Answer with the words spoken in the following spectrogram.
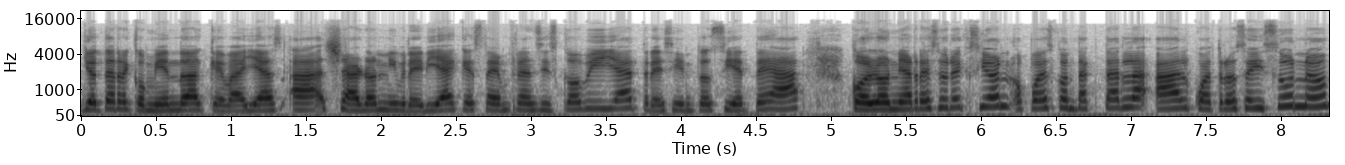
yo te recomiendo a que vayas a Sharon Librería que está en Francisco Villa 307A, Colonia Resurrección o puedes contactarla al 461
